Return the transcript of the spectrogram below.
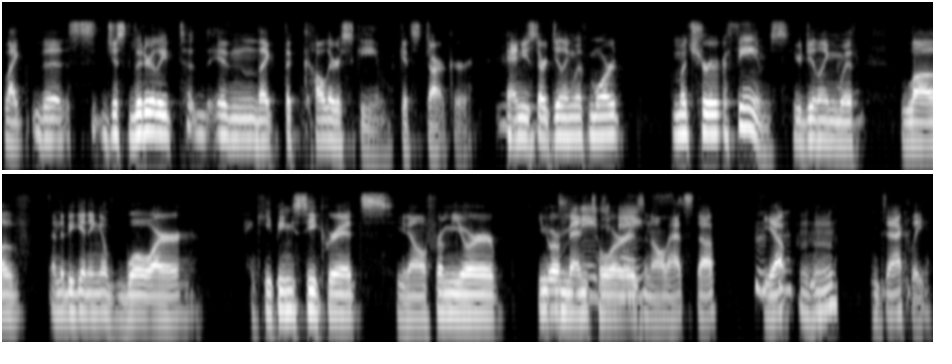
Like the just literally t- in like the color scheme gets darker, mm-hmm. and you mm-hmm. start dealing with more mature themes. You're dealing right. with love and the beginning of war and keeping secrets, you know, from your your Teenage mentors and all that stuff. Yep. mm-hmm, exactly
